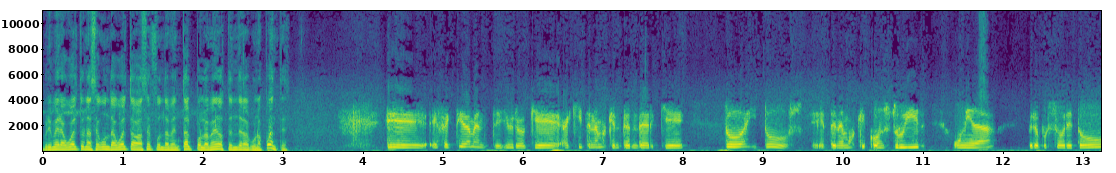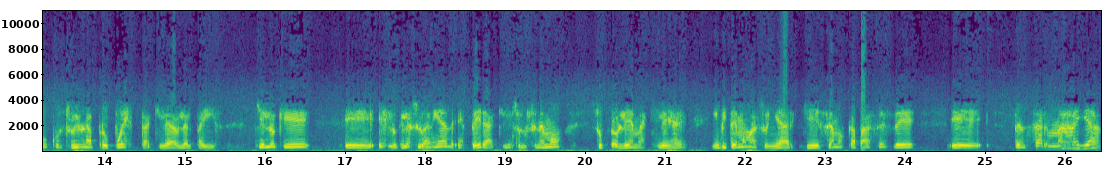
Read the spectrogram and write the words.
primera vuelta, una segunda vuelta va a ser fundamental por lo menos tender algunos puentes. Eh, efectivamente, yo creo que aquí tenemos que entender que todas y todos eh, tenemos que construir unidad, pero por sobre todo construir una propuesta que le hable al país, que es lo que eh, es lo que la ciudadanía espera, que le solucionemos sus problemas, que les invitemos a soñar, que seamos capaces de pensar más allá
